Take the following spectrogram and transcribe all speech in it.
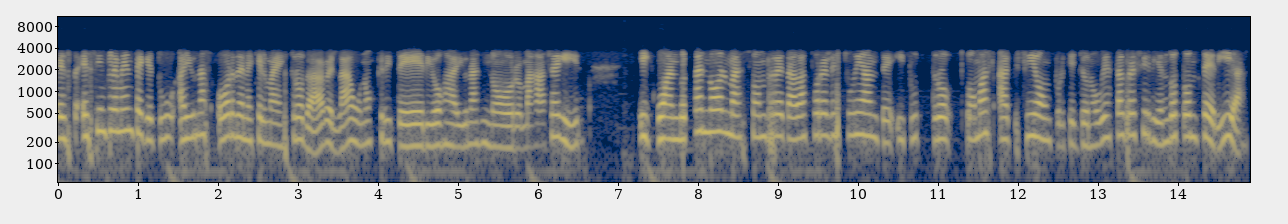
es, es simplemente que tú hay unas órdenes que el maestro da, ¿verdad? Unos criterios, hay unas normas a seguir y cuando estas normas son retadas por el estudiante y tú tomas acción, porque yo no voy a estar refiriendo tonterías,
